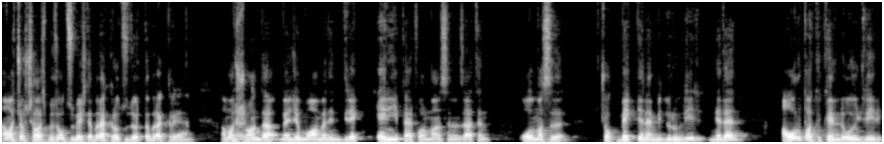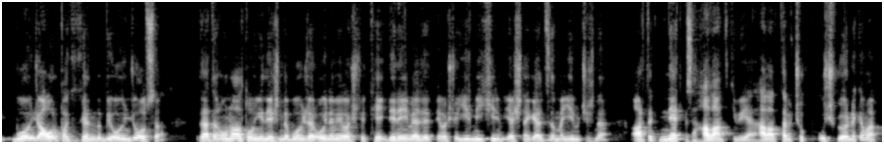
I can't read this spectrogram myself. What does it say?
Ama çok çalışmıyorsa 35'te bırakır, 34'te bırakır yani. Ama Evet. şu anda bence Muhammed'in direkt en iyi performansının zaten olması çok beklenen bir durum değil. Neden? Avrupa kökenli oyuncu değil. Bu oyuncu Avrupa kökenli bir oyuncu olsa zaten 16-17 yaşında bu oyuncular oynamaya başlıyor. Te- deneyim elde etmeye başlıyor. 22 yaşına geldiği zaman 23 yaşına artık net mesela Haaland gibi yani. Haaland tabii çok uç bir örnek ama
